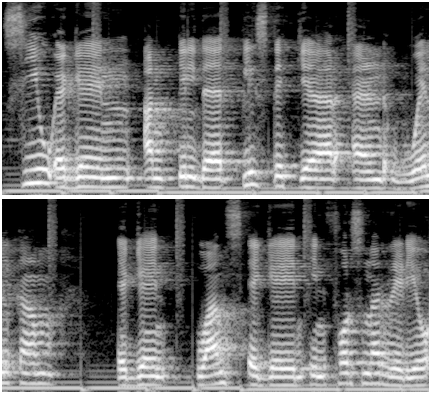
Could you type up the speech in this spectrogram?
See you again. Until that please take care and welcome again once again in Fortuner Radio.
